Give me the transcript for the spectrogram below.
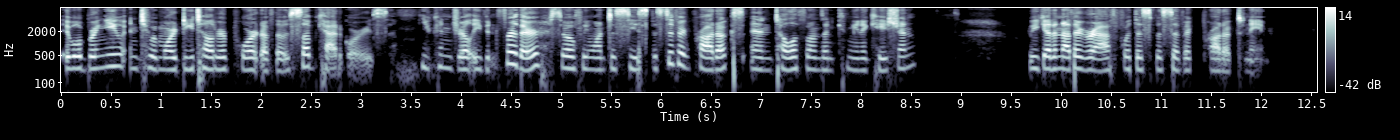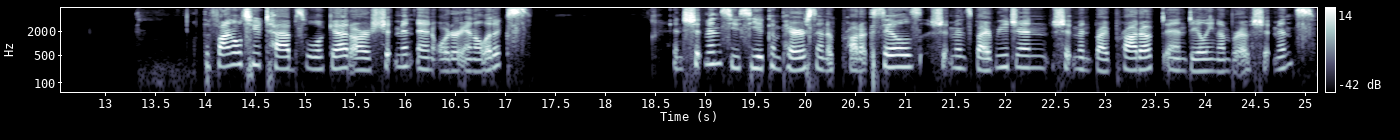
It will bring you into a more detailed report of those subcategories. You can drill even further, so if we want to see specific products in telephones and communication, we get another graph with a specific product name. The final two tabs we'll look at are Shipment and Order Analytics. In shipments, you see a comparison of product sales, shipments by region, shipment by product, and daily number of shipments.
